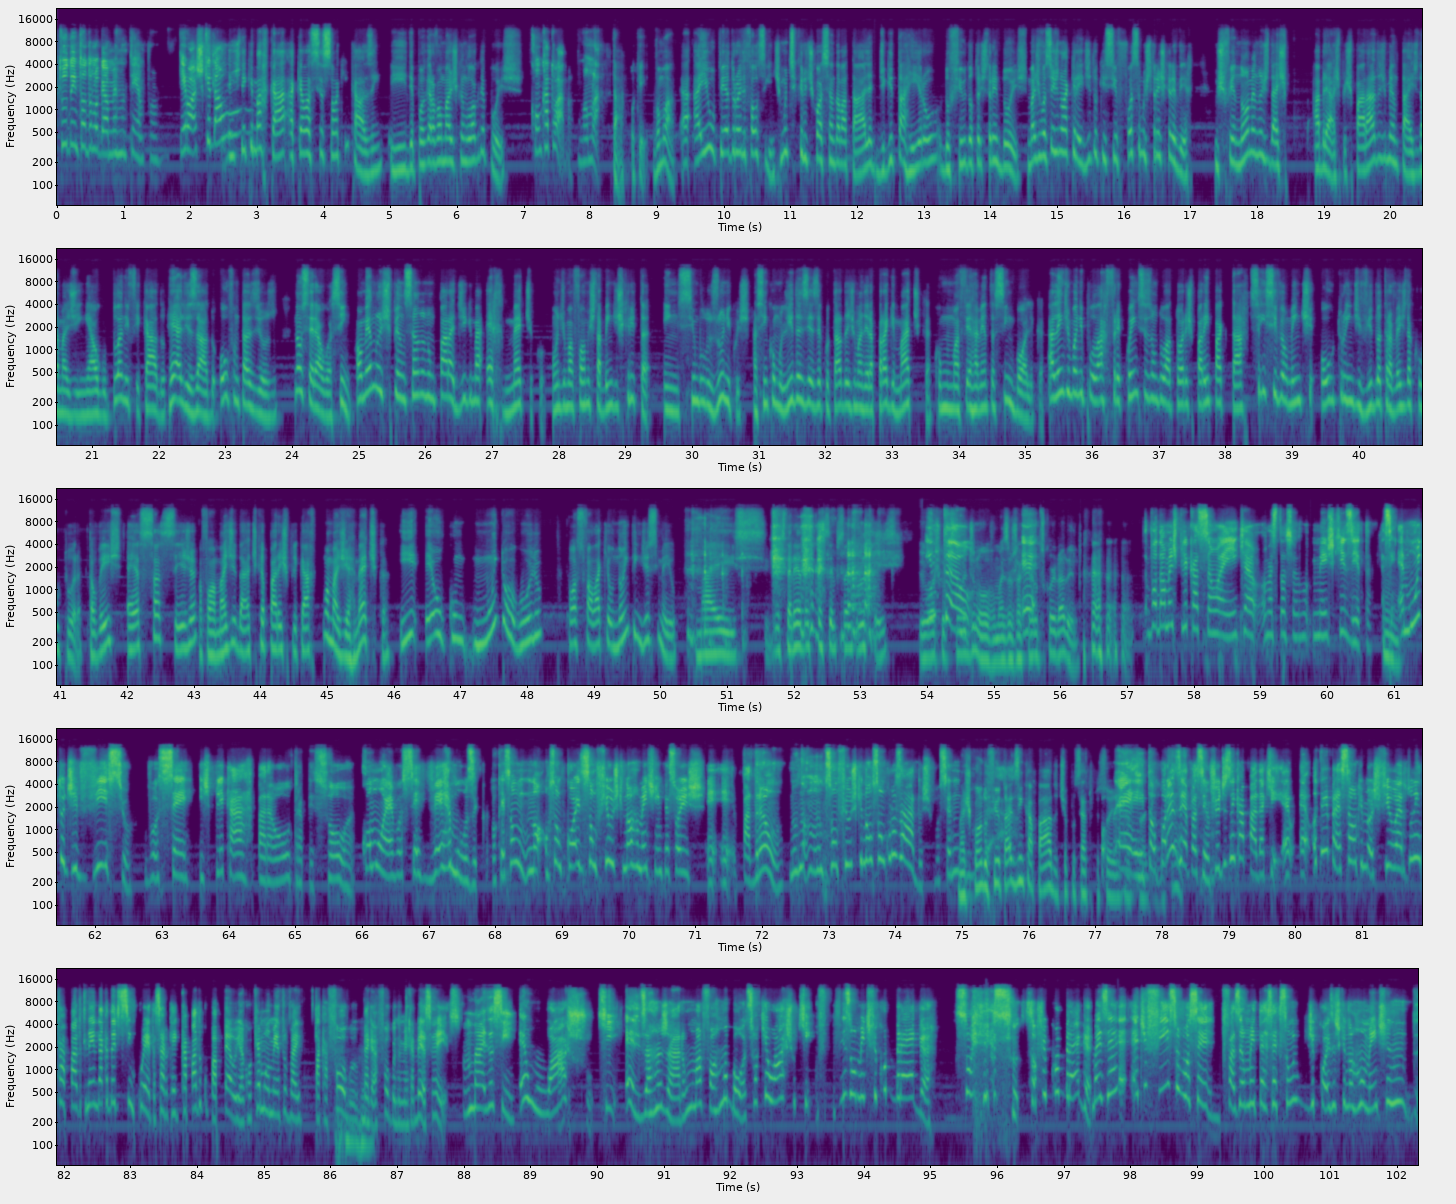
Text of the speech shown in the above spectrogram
tudo em todo lugar ao mesmo tempo. Eu acho que dá A um gente tem que marcar aquela sessão aqui em casa, hein? E depois gravar o Magicando logo depois. com catuaba. Vamos lá. Tá, ok. Vamos lá. A- Aí o Pedro, ele fala o seguinte. Muito se criticou a cena da batalha de Guitar Hero do filme Doutor Estranho 2. Mas vocês não acreditam que se fôssemos transcrever os fenômenos das abre aspas, paradas mentais da magia em algo planificado, realizado ou fantasioso, não seria algo assim? Ao menos pensando num paradigma hermético, onde uma forma está bem descrita em símbolos únicos, assim como lidas e executadas de maneira pragmática, como uma ferramenta simbólica, além de manipular frequências ondulatórias para impactar sensivelmente outro indivíduo através da cultura. Talvez essa seja a forma mais didática para explicar uma magia hermética. E eu, com muito orgulho, posso falar que eu não entendi esse e-mail, mas gostaria das percepções de vocês. Eu acho que eu preciso Então, de novo, mas eu já é- quero discordar dele. Vou dar uma explicação aí, que é uma situação meio esquisita. Assim, Hum. é muito difícil você explicar para outra pessoa como é você ver música. Porque são, no- são coisas, são fios que normalmente em pessoas é, é, padrão, não, não- são fios que não são cruzados. Você Mas quando o fio tá desencapado, tipo, certas pessoas. É, então, por exemplo, assim, o fio desencapado aqui, é- é- eu tenho a impressão que meus fios eram tudo encapado, que nem da década de 50, sabe? Que é encapado com papel e a qualquer momento vai tacar fogo, Uhum. pegar fogo na minha cabeça, é isso. Mas, assim, eu acho que eles arranjaram uma forma boa, só que eu acho que visualmente ficou brega. Só isso, só ficou brega. Mas é, é difícil você fazer uma intersecção de coisas que normalmente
